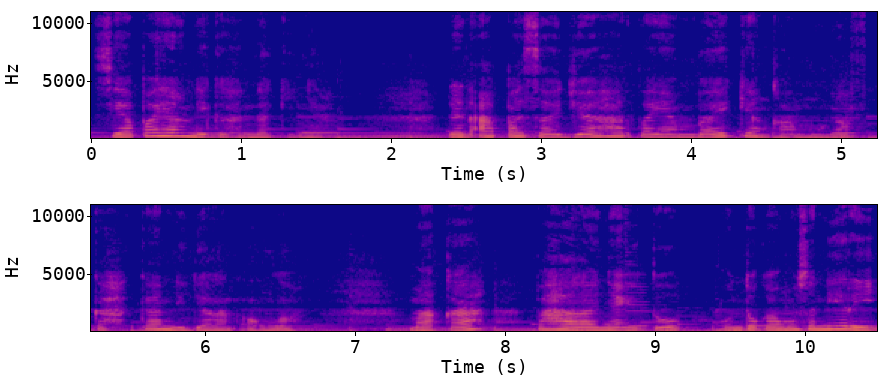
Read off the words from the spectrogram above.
siapa yang dikehendakinya. Dan apa saja harta yang baik yang kamu nafkahkan di jalan Allah, maka pahalanya itu untuk kamu sendiri.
